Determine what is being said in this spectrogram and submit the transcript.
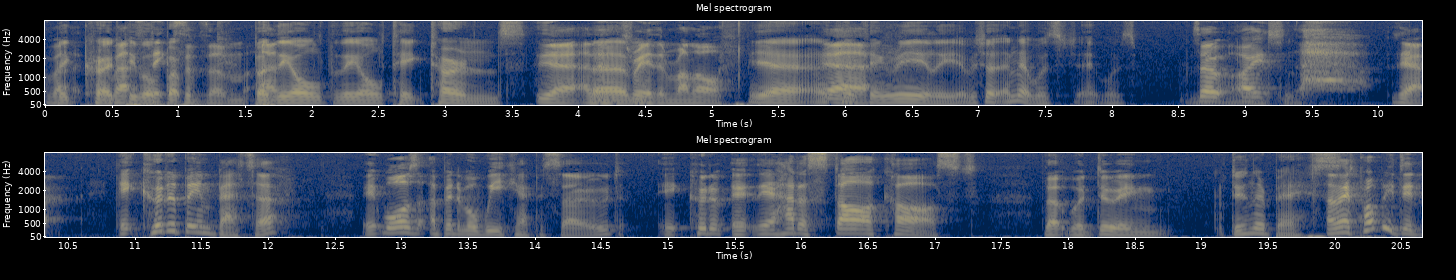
About, big crowd of people but of them, but they all they all take turns yeah, and then um, three of them run off. yeah Yeah. thinking really it was just, and it was it was So I, yeah, it could have been better. It was a bit of a weak episode. It could have. It, it had a star cast that were doing, doing their best and they probably did.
